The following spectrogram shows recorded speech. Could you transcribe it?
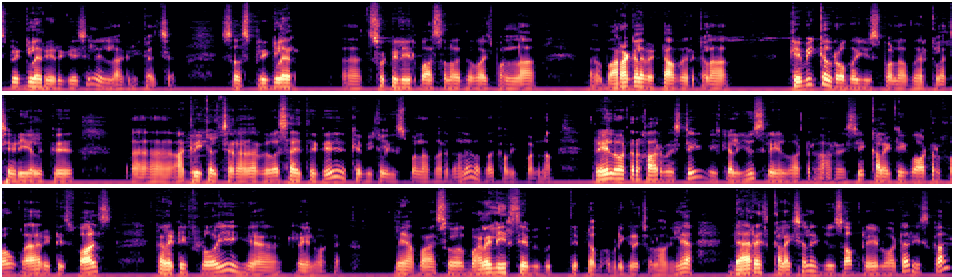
sprinkler irrigation இல்லை அக்ரிகல்ச்சர் ஸோ ஸ்ப்ரிங்லர் சொட்டு நீர் பாசனம் இந்த மாதிரி பண்ணலாம் மரங்களை வெட்டாமல் இருக்கலாம் கெமிக்கல் ரொம்ப யூஸ் பண்ணாமல் இருக்கலாம் செடிகளுக்கு அக்ரிகல்ச்சர் அதாவது விவசாயத்துக்கு கெமிக்கல் யூஸ் பண்ணாமல் இருந்தாலும் நம்ம கம்மி பண்ணலாம் rain water harvesting we can use rain water harvesting collecting water from where it is falls collecting flowing rain water இல்லையா ஸோ மழைநீர் சேமிப்பு திட்டம் அப்படிங்கிற சொல்லுவாங்க இல்லையா terrace collection and use of rain water is call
